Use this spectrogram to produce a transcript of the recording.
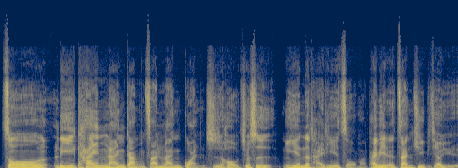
走离开南港展览馆之后，就是你沿着台铁走嘛，台铁的站距比较远，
